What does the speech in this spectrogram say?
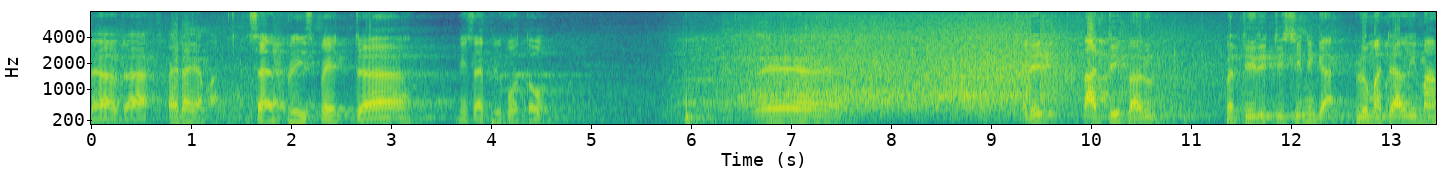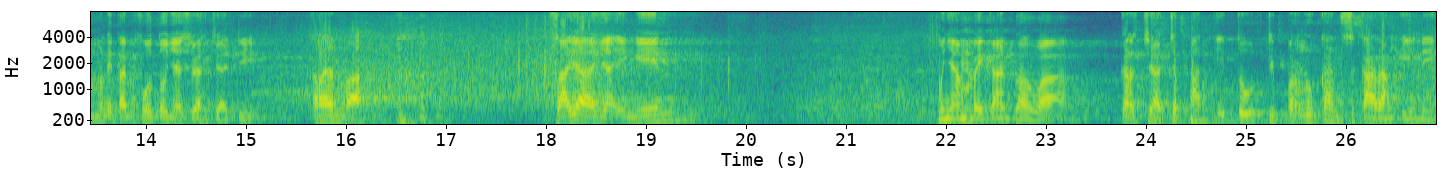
Ya udah. Sepeda ya Pak. Saya beri sepeda, ini saya beri foto. Eh, Jadi tadi baru berdiri di sini nggak belum ada lima menit tapi fotonya sudah jadi. keren Pak. Saya hanya ingin menyampaikan bahwa kerja cepat itu diperlukan sekarang ini.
